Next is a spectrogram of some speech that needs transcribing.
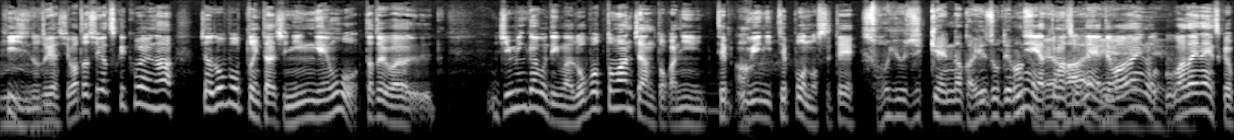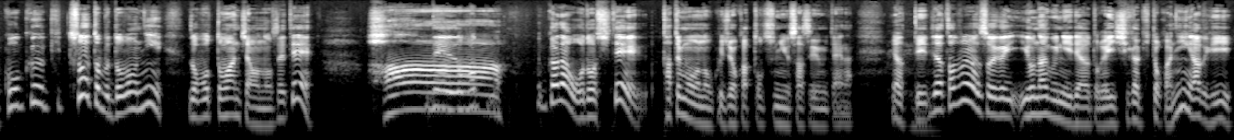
非人道的だし、私が付け加えるのは、じゃあロボットに対して人間を、例えば、人民海軍で今ロボットワンちゃんとかにて上に鉄砲を乗せて、そういう実験なんか映像出ますね。ね、やってますよね。はい。で、話題ええ。の、話題ないんですけど、航空機、空飛ぶドローンにロボットワンちゃんを乗せて、で、ロボはットから脅して、建物の屋上から突入させるみたいな、やって、じゃあ、例えばそれが与那国であるとか石垣とかに、ある日、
